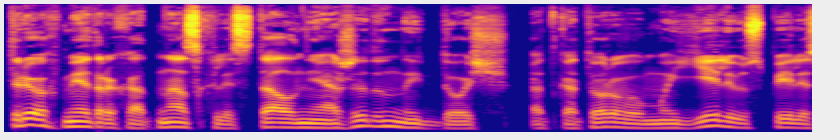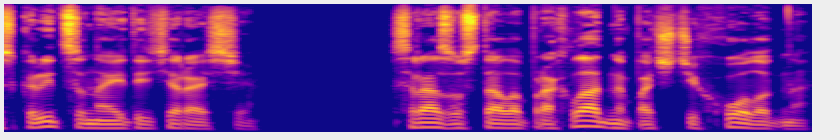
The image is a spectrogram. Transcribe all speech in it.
трех метрах от нас хлестал неожиданный дождь, от которого мы еле успели скрыться на этой террасе. Сразу стало прохладно, почти холодно,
